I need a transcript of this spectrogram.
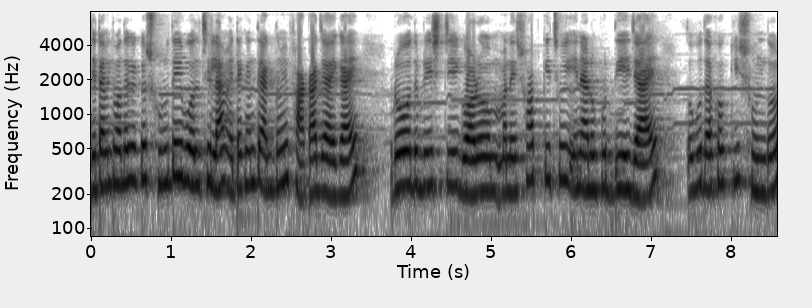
যেটা আমি তোমাদেরকে শুরুতেই বলছিলাম, এটা কিন্তু একদমই ফাঁকা জায়গায়, রোদ, বৃষ্টি, গরম মানে সব কিছুই এনার উপর দিয়ে যায়। তবু দেখো কি সুন্দর,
